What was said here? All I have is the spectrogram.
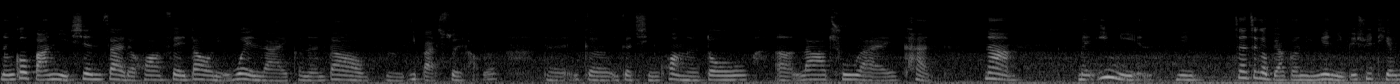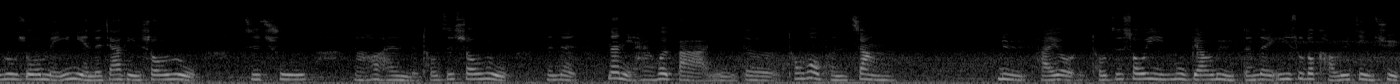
能够把你现在的花费到你未来可能到嗯一百岁好了。的一个一个情况呢，都呃拉出来看。那每一年你在这个表格里面，你必须填入说每一年的家庭收入、支出，然后还有你的投资收入等等。那你还会把你的通货膨胀率、还有投资收益目标率等等因素都考虑进去，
